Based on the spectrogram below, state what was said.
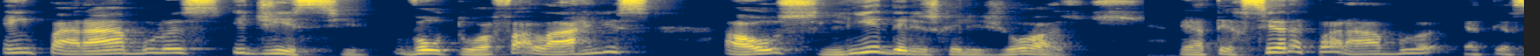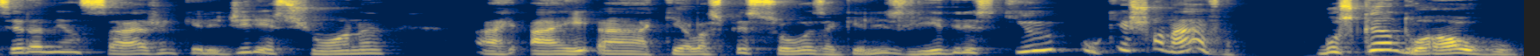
em parábolas e disse: voltou a falar-lhes aos líderes religiosos. É a terceira parábola, é a terceira mensagem que ele direciona a, a, a aquelas pessoas, aqueles líderes que o, o questionavam, buscando algo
